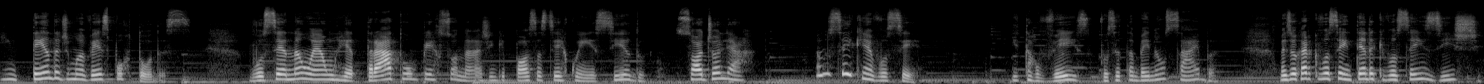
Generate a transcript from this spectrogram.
entenda de uma vez por todas: você não é um retrato ou um personagem que possa ser conhecido só de olhar. Eu não sei quem é você. E talvez você também não saiba. Mas eu quero que você entenda que você existe.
